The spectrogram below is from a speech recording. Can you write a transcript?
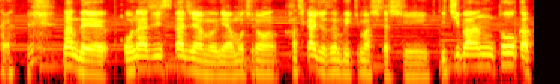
なんで、同じスタジアムにはもちろん8会場全部行きましたし、一番遠かっ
